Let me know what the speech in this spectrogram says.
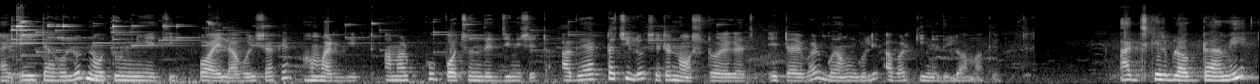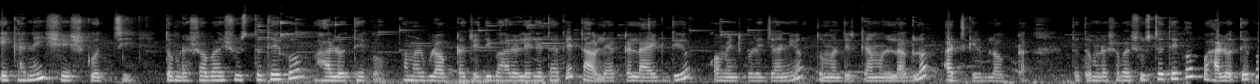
আর এইটা হলো নতুন নিয়েছি পয়লা বৈশাখে আমার গিফট আমার খুব পছন্দের জিনিস এটা। আগে একটা ছিল, সেটা নষ্ট হয়ে গেছে। এটা এবার গাঙ্গুলি আবার কিনে দিল আমাকে। আজকের ব্লগটা আমি এখানেই শেষ করছি। তোমরা সবাই সুস্থ থেকো, ভালো থেকো। আমার ব্লগটা যদি ভালো লেগে থাকে, তাহলে একটা লাইক দিও কমেন্ট করে জানিও তোমাদের কেমন লাগল আজকের ব্লগটা। তো তোমরা সবাই সুস্থ থেকো, ভালো থেকো।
